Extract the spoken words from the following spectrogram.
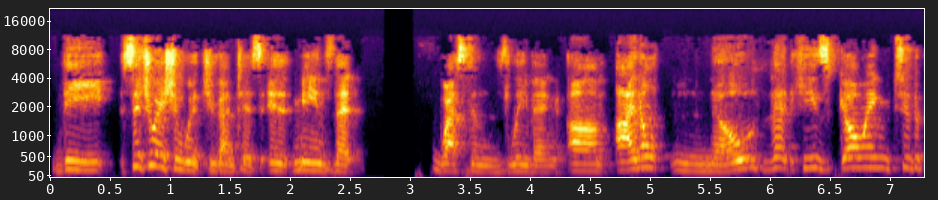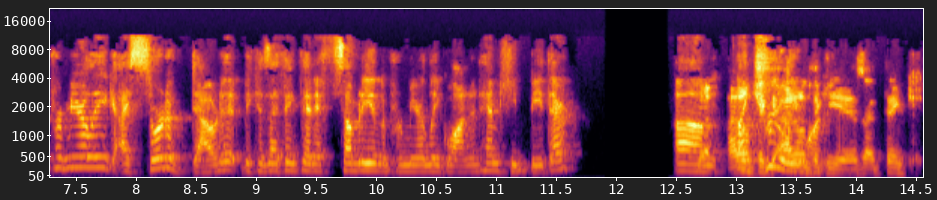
the situation with juventus it means that Weston's leaving. Um, I don't know that he's going to the Premier League. I sort of doubt it because I think that if somebody in the Premier League wanted him, he'd be there. Um, Yeah, I don't like think I don't think he is. I think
